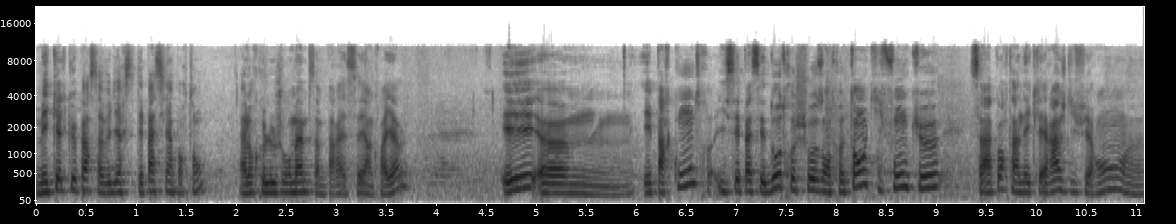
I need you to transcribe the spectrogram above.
mais quelque part ça veut dire que c'était pas si important, alors que le jour même ça me paraissait incroyable. Et, euh, et par contre, il s'est passé d'autres choses entre-temps qui font que ça apporte un éclairage différent. Euh.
